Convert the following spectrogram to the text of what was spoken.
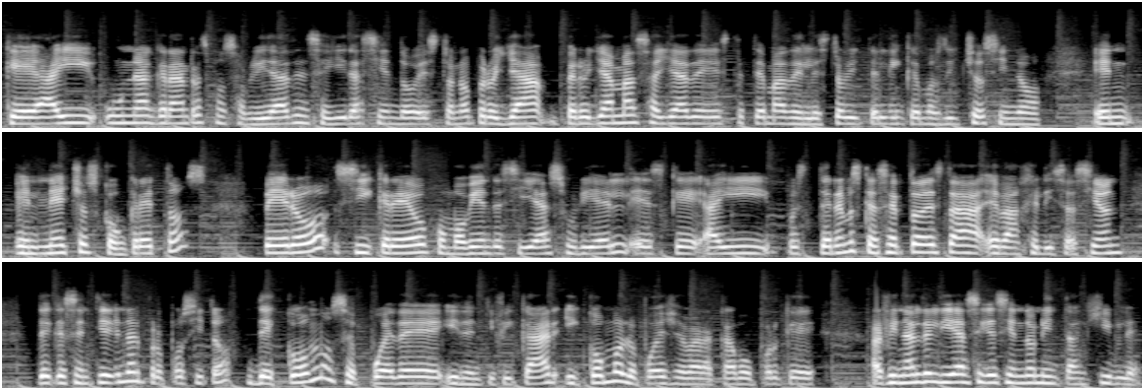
que hay una gran responsabilidad en seguir haciendo esto, ¿no? Pero ya, pero ya más allá de este tema del storytelling que hemos dicho, sino en, en hechos concretos, pero sí creo, como bien decía Suriel, es que ahí pues tenemos que hacer toda esta evangelización de que se entienda el propósito, de cómo se puede identificar y cómo lo puedes llevar a cabo, porque al final del día sigue siendo un intangible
